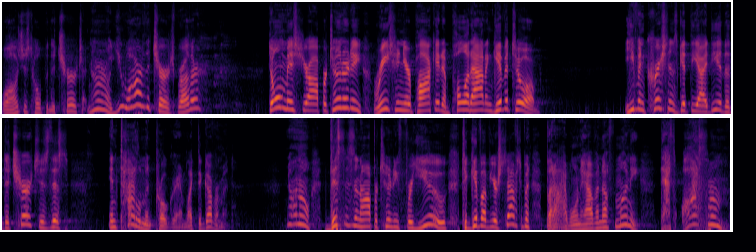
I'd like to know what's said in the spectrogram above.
Well, I was just hoping the church. No, no, no. You are the church, brother. Don't miss your opportunity. Reach in your pocket and pull it out and give it to them. Even Christians get the idea that the church is this entitlement program like the government. No, no. This is an opportunity for you to give of yourselves, but but I won't have enough money. That's awesome.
